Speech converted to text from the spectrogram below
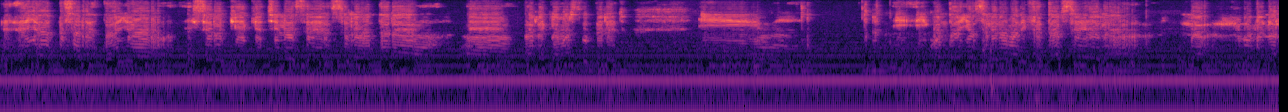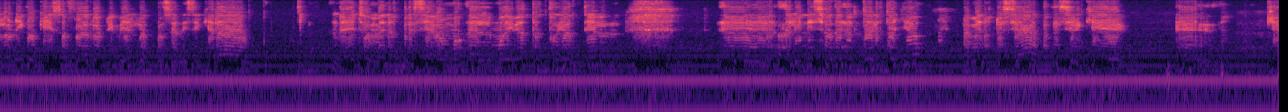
Ellos empezaron esto, ellos hicieron que, que Chile se, se levantara a, a reclamar sus derechos. Y y, cuando ellos salieron a manifestarse, la, la, el gobierno lo único que hizo fue reprimirlos, o sea, ni siquiera, de hecho, menospreciaron el movimiento estudiantil eh, al inicio del, del estallido, lo menospreciaban, pues decían que, eh, que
